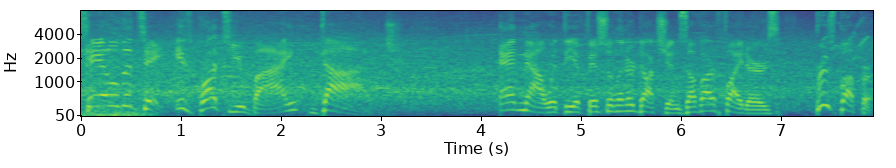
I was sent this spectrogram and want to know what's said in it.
Our Tale of the Tape is brought to you by Dodge. And now with the official introductions of our fighters, Bruce Buffer.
